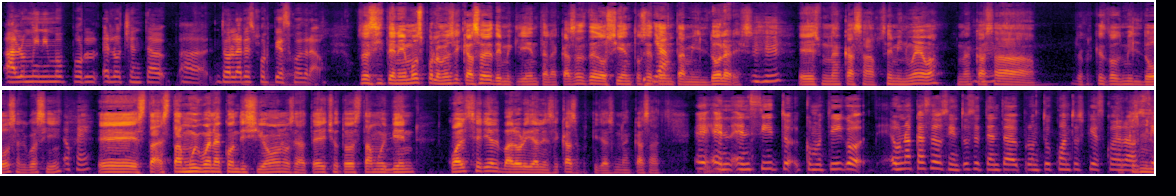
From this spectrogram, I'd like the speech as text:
a lo mínimo por el 80 ah, dólares por pies cuadrado. O sea, si tenemos por lo menos el caso de, de mi clienta, la casa es de 270 mil dólares. Es una casa seminueva, una casa, yo creo que es 2002, algo así. Ok. Eh, está, está muy buena condición, o sea, techo, todo está muy bien. ¿Cuál sería el valor ideal en ese caso? Porque ya es una casa Eh, En, en sí, como te digo, una casa de 270 de pronto, ¿cuántos pies creo que cuadrados es tiene?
